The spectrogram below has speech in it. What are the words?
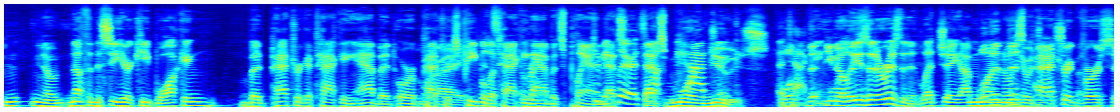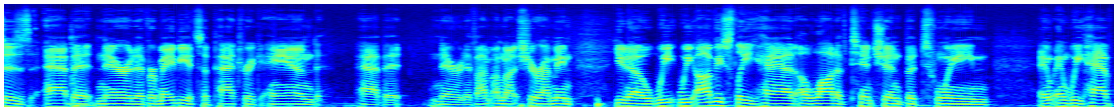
n- you know nothing to see here. Keep walking. But Patrick attacking Abbott or Patrick's Right. people attacking right. Abbott's plan, To be that's, clear, it's that's not more Patrick news. Well, the- you know, well, this- is it or isn't it? Let Jay. I'm Well, want to th- know this hear what Patrick versus Abbott narrative, or maybe it's a Patrick and Abbott narrative. I'm, I'm not sure. I mean, you know, we, we obviously had a lot of tension between, and, and we have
